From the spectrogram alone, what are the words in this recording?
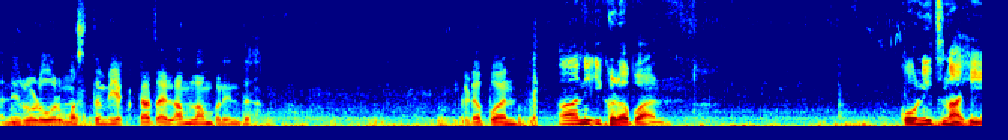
आणि रोडवर मस्त मी एकटाच आहे लांब लांबपर्यंत. इकडं पण आणि इकडं पण. कोणीच नाही.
